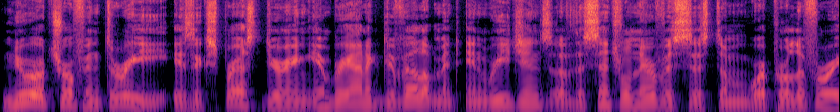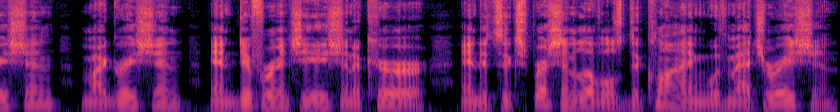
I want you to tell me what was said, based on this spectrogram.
Neurotrophin 3 is expressed during embryonic development in regions of the central nervous system where proliferation, migration, and differentiation occur, and its expression levels decline with maturation.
